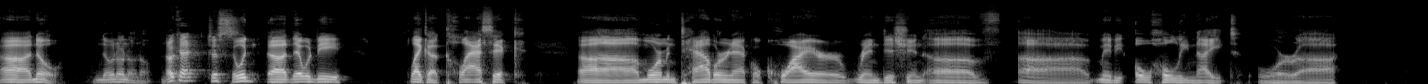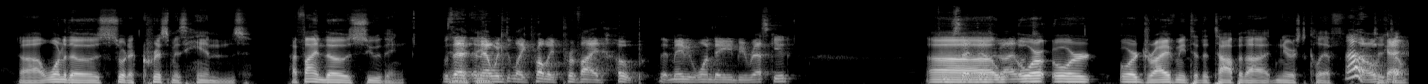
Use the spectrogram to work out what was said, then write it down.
Uh, no, no, no, no, no. no. Okay, just It would uh, there would be like a classic uh, Mormon Tabernacle Choir rendition of uh, maybe "Oh Holy Night" or uh, uh, one of those sort of Christmas hymns. I find those soothing. was and that, and that would like probably provide hope that maybe one day you'd be rescued. Uh, or or or drive me to the top of the nearest cliff. Oh, okay,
